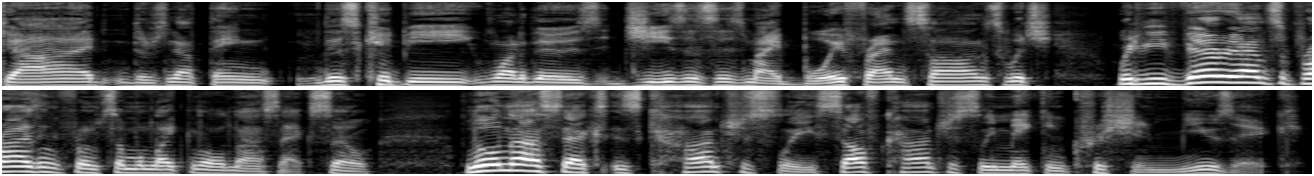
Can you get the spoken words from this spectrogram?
God. There's nothing. This could be one of those Jesus is my boyfriend songs, which would be very unsurprising from someone like Lil Nas X. So, Lil Nas X is consciously, self consciously making Christian music.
